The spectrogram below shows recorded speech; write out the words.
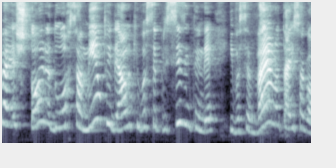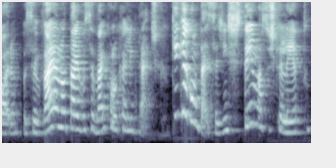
vai a história do orçamento ideal que você precisa entender e você vai anotar isso agora. Você vai anotar e você vai colocar ele em prática. O que que acontece? A gente tem o nosso esqueleto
